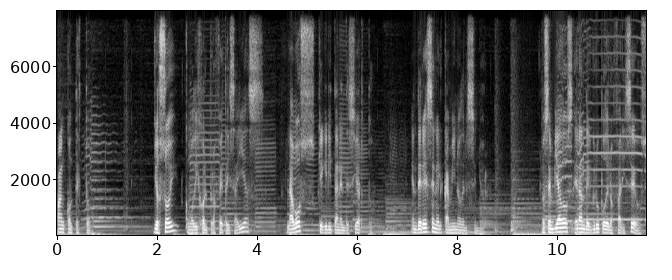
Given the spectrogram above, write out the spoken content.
Juan contestó, Yo soy, como dijo el profeta Isaías, la voz que grita en el desierto, enderecen el camino del Señor. Los enviados eran del grupo de los fariseos,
